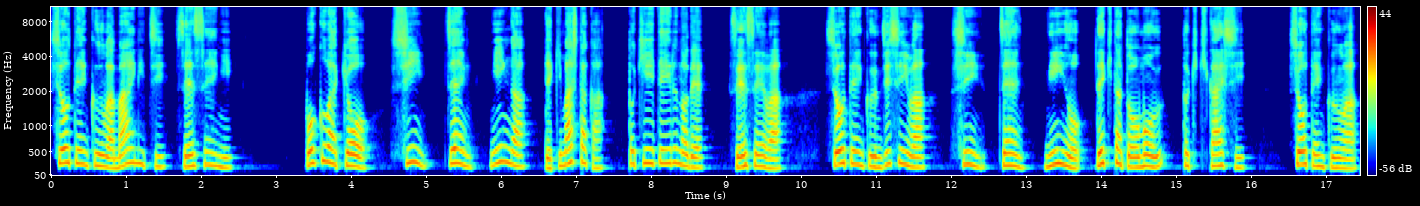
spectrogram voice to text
焦点くんは毎日先生に、僕は今日、真、善、人ができましたか？と聞いているので、先生は、焦点くん自身は、真、善、人をできたと思う？と聞き返し、焦点くんは、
